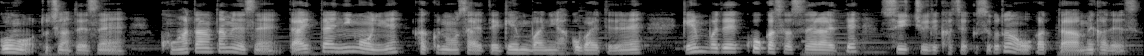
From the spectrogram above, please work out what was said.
5号と違ってですね、小型のためですね、だいたい2号にね、格納されて現場に運ばれててね、現場で降下させられて水中で活躍することが多かったメカです。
